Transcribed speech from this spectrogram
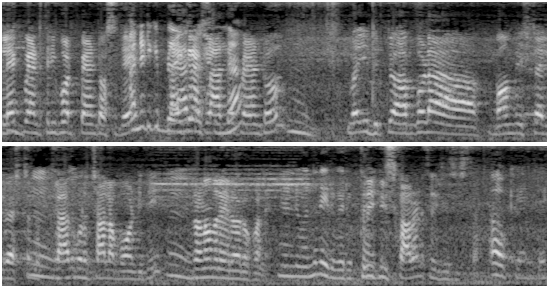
black pant three fourth pant వస్తుంది అన్నిటికీ black క్లాత్? ప్యాంట్ ఇది టాప్ కూడా బాంబే స్టైల్ వెస్టర్న్ క్లాత్ కూడా చాలా బాగుంటుంది. రెండు వందల ఇరవై రూపాయలు. రెండు వందల ఇరవై త్రీ రూపాయలు పీస్ కావాలంటే త్రీ పీస్ ఇస్తాను. ఓకే అండి.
